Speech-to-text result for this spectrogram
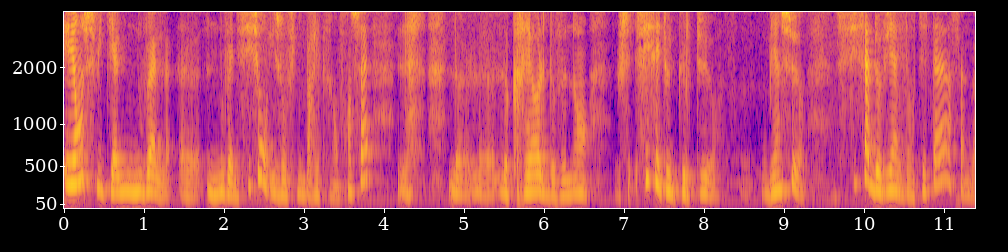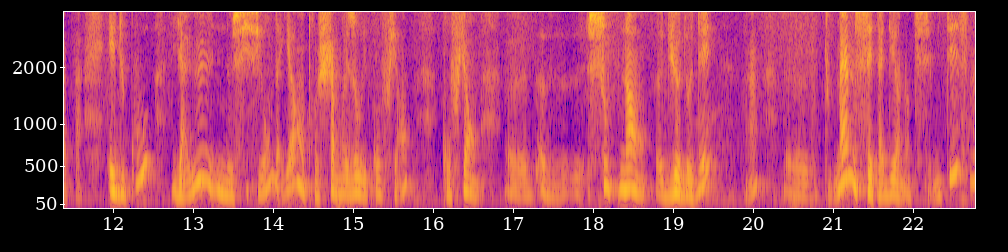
Et ensuite, il y a une nouvelle, euh, une nouvelle scission. Ils ont fini par écrire en français. Le, créole devenant. Si c'est une culture, bien sûr. Si ça devient identitaire, ça ne va pas. Et du coup, il y a eu une scission, d'ailleurs, entre Chamoiseau et Confiant. Confiant soutenant Dieudonné, Hein, euh, tout de même, c'est-à-dire l'antisémitisme,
